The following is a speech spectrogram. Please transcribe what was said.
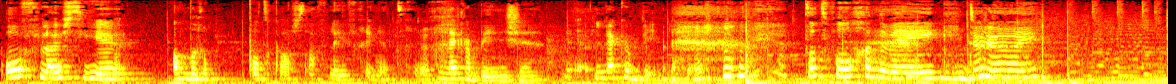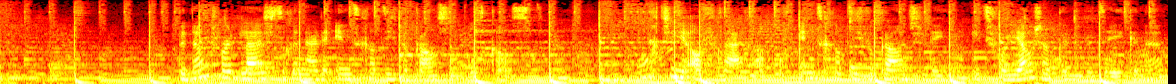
Of luister je andere podcastafleveringen terug. Lekker bingen. Lekker bingen. Tot volgende week. Doei doei. Bedankt voor het luisteren naar de Integratieve Counsel podcast. Mocht je je afvragen of integratieve counseling iets voor jou zou kunnen betekenen,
